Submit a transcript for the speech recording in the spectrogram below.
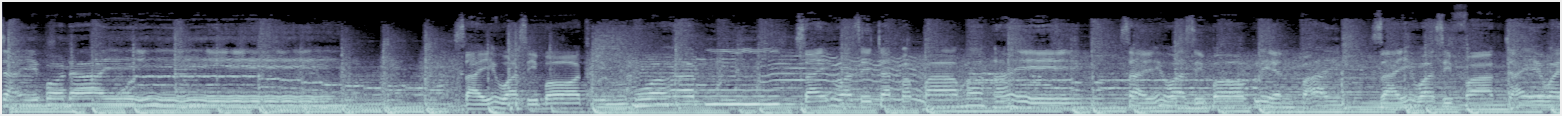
ใจบ่ได้ ใส่ว่าสิบอทิมวัด ใส่ว่าสิจัดผ้าป่ามาให้ ใส่ว่าสิบอเปลี่ยนไป ใส่ว่าสิฝากใจไว้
